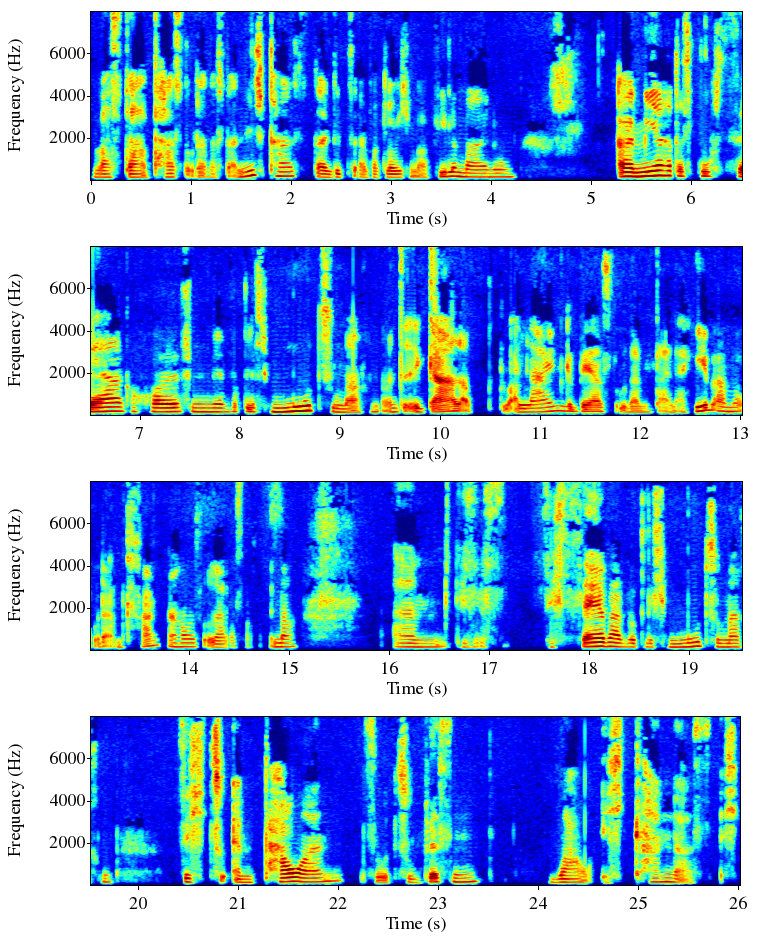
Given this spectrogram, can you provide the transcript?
was da passt oder was da nicht passt. Da gibt es einfach, glaube ich, immer viele Meinungen. Aber mir hat das Buch sehr geholfen, mir wirklich Mut zu machen. Und egal, ob du allein gebärst oder mit deiner Hebamme oder im Krankenhaus oder was auch immer, ähm, dieses sich selber wirklich Mut zu machen, sich zu empowern, so zu wissen, wow, ich kann das, ich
